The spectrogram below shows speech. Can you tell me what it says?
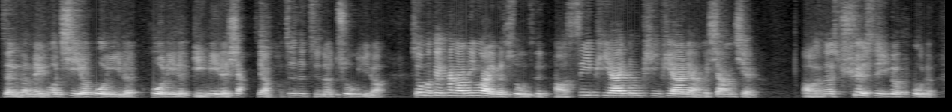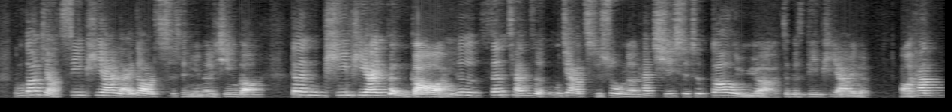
整个美国企业获利的获利的盈利的下降，这是值得注意的。所以我们可以看到另外一个数字，好，CPI 跟 PPI 两个相减，哦，那却是一个负的。我们刚刚讲 CPI 来到了四十年的新高。但 PPI 更高啊，也就是生产者物价指数呢，它其实是高于啊这个 CPI 的哦。它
